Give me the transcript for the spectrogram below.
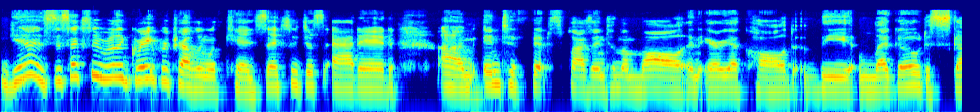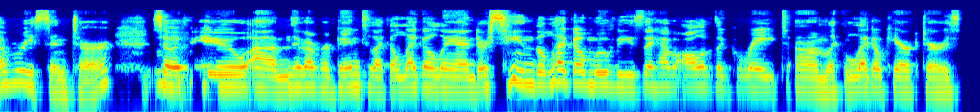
Yes, it's actually really great for traveling with kids. They actually just added um, into Phipps Plaza, into the mall, an area called the Lego Discovery Center. Mm-hmm. So if you um, have ever been to like a Legoland or seen the Lego movies, they have all of the great um, like Lego characters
